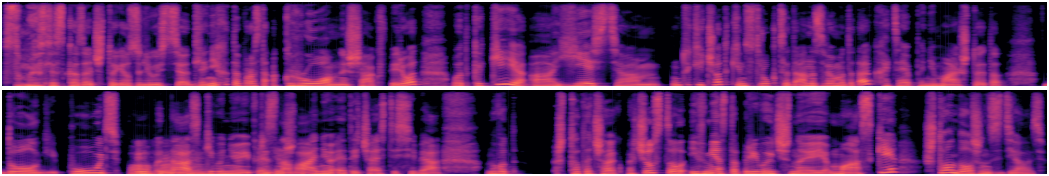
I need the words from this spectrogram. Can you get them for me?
в смысле сказать, что я злюсь? Для них это просто огромный шаг вперед. Вот какие а, есть, ну, такие четкие инструкции, да, назовем это так, хотя я понимаю, что это долгий путь по Мгм. вытаскиванию и Конечно. признаванию этой части себя. Ну вот что-то человек почувствовал, и вместо привычной маски, что он должен сделать?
